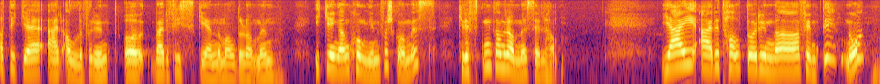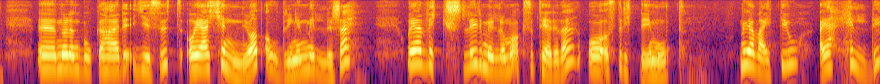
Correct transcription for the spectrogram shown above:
at det ikke er alle forunt å være friske gjennom alderdommen. Ikke engang kongen forskånes. Kreften kan ramme selv han. Jeg er et halvt år unna 50 nå, eh, når denne boka her gis ut. Og jeg kjenner jo at aldringen melder seg. Og jeg veksler mellom å akseptere det og å stritte imot. Men jeg veit det jo. Er jeg heldig,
